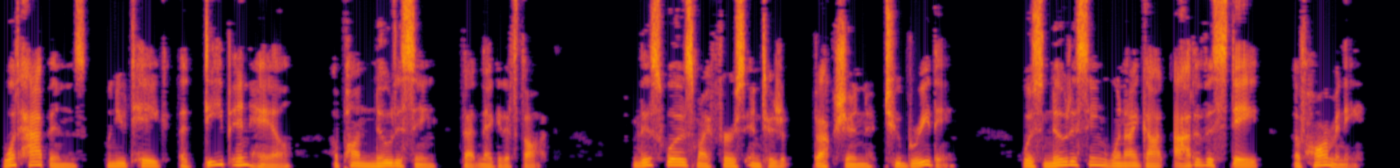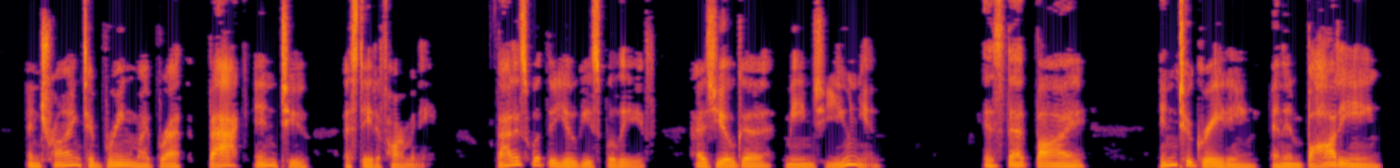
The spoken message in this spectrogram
what happens when you take a deep inhale upon noticing that negative thought? This was my first introduction to breathing was noticing when I got out of a state of harmony and trying to bring my breath back into a state of harmony. That is what the yogis believe, as yoga means union, is that by integrating and embodying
